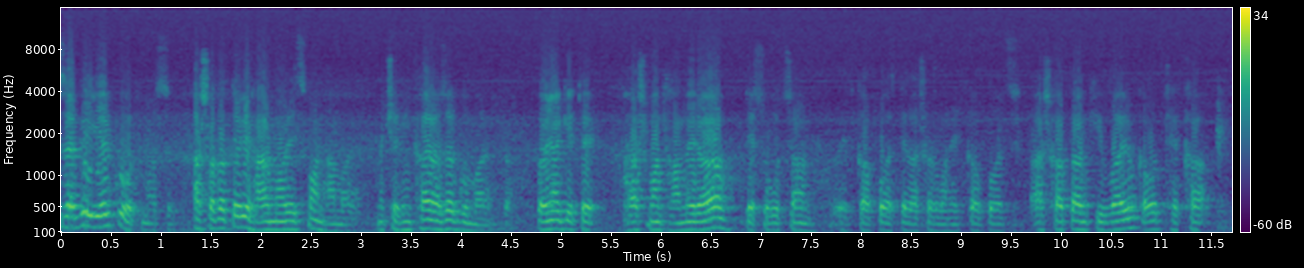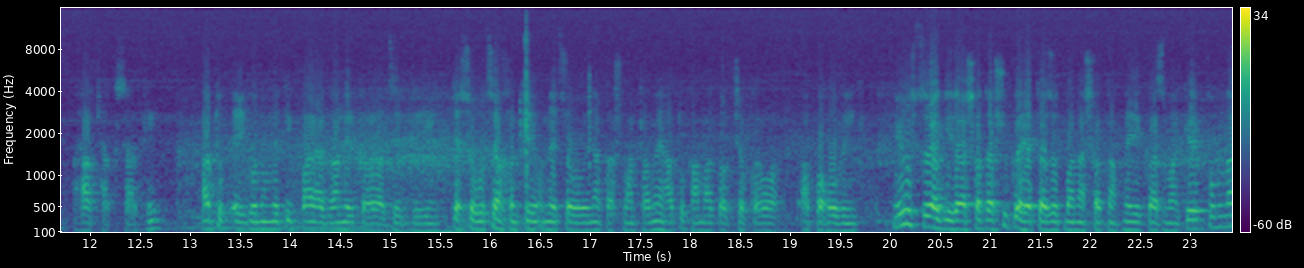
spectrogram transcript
ծրագրի երկրորդ մասը աշխատատեղի հարմարեցման համար մինչև 500000 գումար է օրինակ եթե հաշմանդամերը տեսողության հետ կապված տեղաշարժման հետ կապված աշխատանքի վայրում կարող թեքա հարթակ սարքին հատուկ էրգոնոմետրիկ պարագաներ կարող ձեր դերին տեսողության խնդիր ունեցող օրինակ աշխատանքներ հատուկ համակարգչով կարող ապահովենք Մյուս ծրագիրը աշխատաշուկա հետազոտման աշխատանքների կազմակերպումն է,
